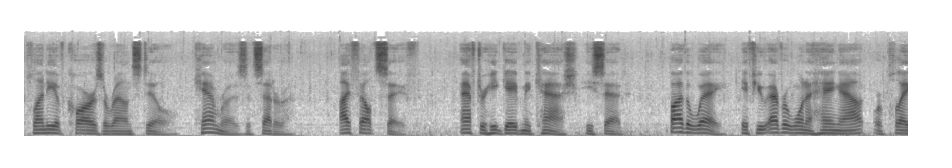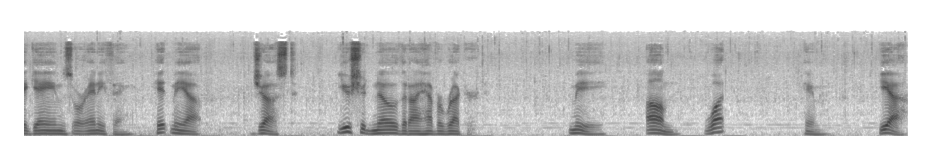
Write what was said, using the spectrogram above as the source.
Plenty of cars around still, cameras, etc. I felt safe. After he gave me cash, he said, By the way, if you ever want to hang out or play games or anything, hit me up. Just. You should know that I have a record. Me. Um, what? Him. Yeah,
